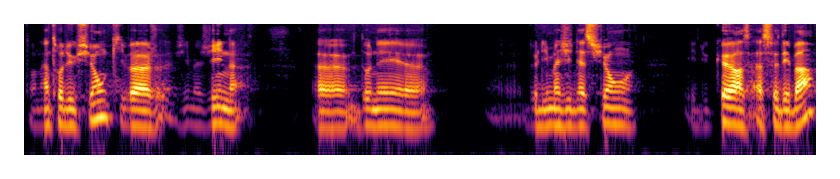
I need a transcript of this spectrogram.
ton, introduction qui va, j'imagine, euh, donner euh, de l'imagination et du cœur à, à, ce débat.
